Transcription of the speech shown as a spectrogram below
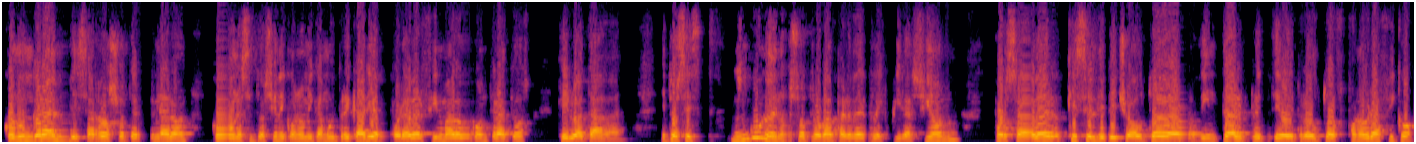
con un gran desarrollo terminaron con una situación económica muy precaria por haber firmado contratos que lo ataban. Entonces, ninguno de nosotros va a perder la inspiración por saber qué es el derecho de autor, de intérprete o de productor fonográfico,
